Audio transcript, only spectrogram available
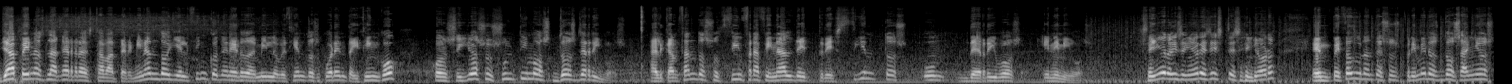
Ya apenas la guerra estaba terminando y el 5 de enero de 1945 consiguió sus últimos dos derribos, alcanzando su cifra final de 301 derribos enemigos. Señoras y señores, este señor empezó durante sus primeros dos años,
